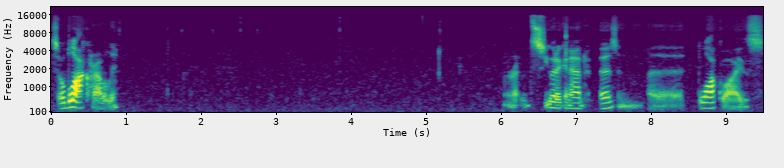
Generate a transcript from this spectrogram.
So a block probably. Alright, let's see what I can add as in uh, block wise.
